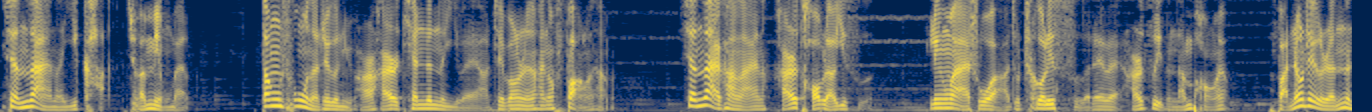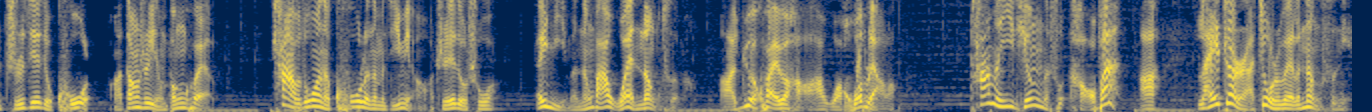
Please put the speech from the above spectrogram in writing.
现在呢一看全明白了，当初呢这个女孩还是天真的以为啊这帮人还能放了他们，现在看来呢还是逃不了一死。”另外说啊，就车里死的这位还是自己的男朋友，反正这个人呢直接就哭了啊，当时已经崩溃了，差不多呢哭了那么几秒，直接就说：“哎，你们能把我也弄死吗？啊，越快越好啊，我活不了了。”他们一听呢，说：“好办啊，来这儿啊就是为了弄死你，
